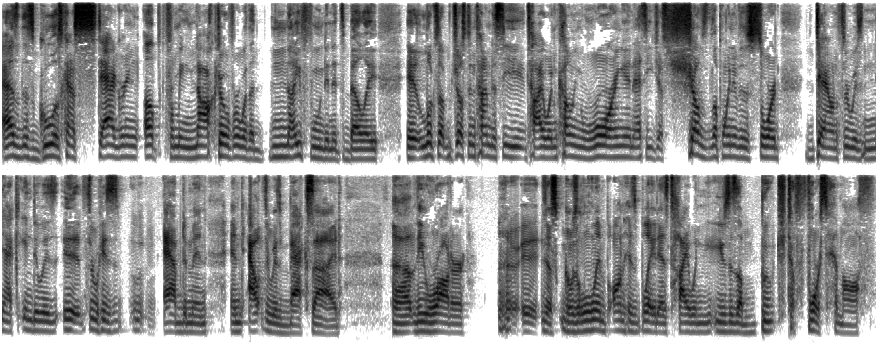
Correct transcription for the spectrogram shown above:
as this ghoul is kind of staggering up from being knocked over with a knife wound in its belly. It looks up just in time to see Tywin coming roaring in as he just shoves the point of his sword down through his neck into his uh, through his abdomen and out through his backside. Uh, the rotter just goes limp on his blade as Tywin uses a boot to force him off.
